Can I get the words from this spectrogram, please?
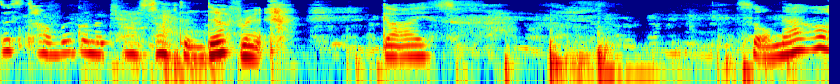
This time we're gonna try something different, guys. So now,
